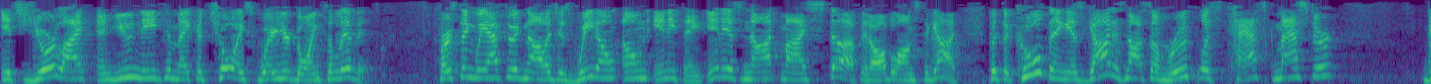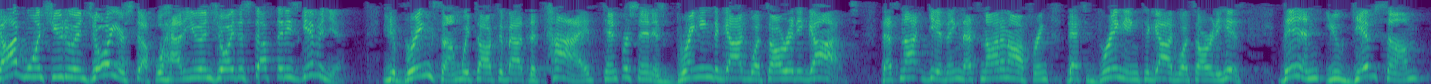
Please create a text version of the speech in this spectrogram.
it's your life and you need to make a choice where you're going to live it. First thing we have to acknowledge is we don't own anything. It is not my stuff. It all belongs to God. But the cool thing is God is not some ruthless taskmaster. God wants you to enjoy your stuff. Well, how do you enjoy the stuff that He's given you? You bring some. We talked about the tithe. 10% is bringing to God what's already God's. That's not giving. That's not an offering. That's bringing to God what's already His. Then you give some.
